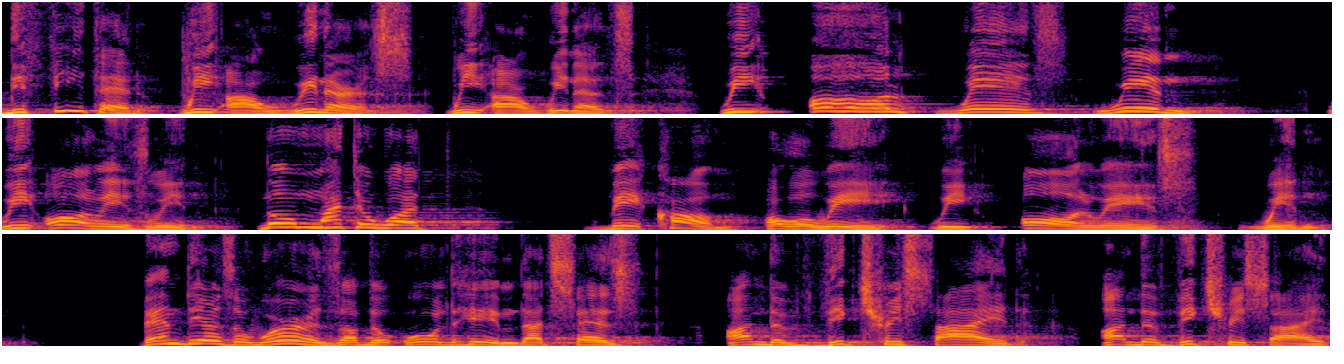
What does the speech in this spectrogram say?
defeated. We are winners. We are winners. We always win. We always win. No matter what may come our way, we always win. Then there's the words of the old hymn that says, on the victory side, on the victory side,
